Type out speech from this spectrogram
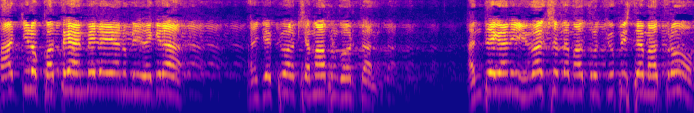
పార్టీలో కొత్తగా ఎమ్మెల్యే అయ్యాను మీ దగ్గర అని చెప్పి వాళ్ళ క్షమాపణ కోరుతాను. అంతేగాని వివక్షత మాత్రం చూపిస్తే మాత్రం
